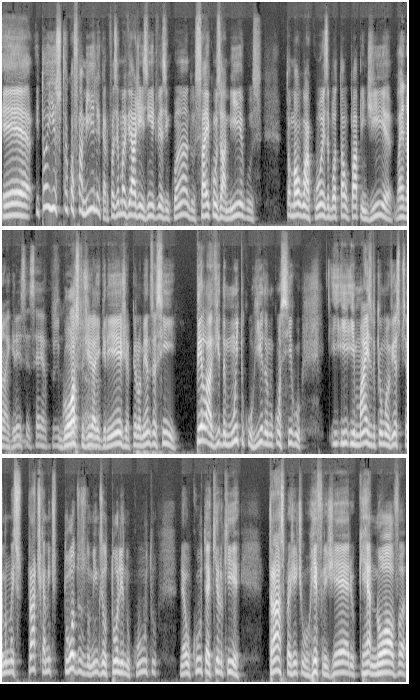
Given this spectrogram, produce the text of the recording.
É, então é isso, tá com a família, cara, fazer uma viagenzinha de vez em quando, sair com os amigos, tomar alguma coisa, botar o papo em dia. Vai numa igreja? Você é... Gosto de ir à igreja, pelo menos assim, pela vida muito corrida, eu não consigo ir, ir mais do que uma vez por semana, mas praticamente todos os domingos eu estou ali no culto. Né? O culto é aquilo que traz para a gente o refrigério, que renova,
